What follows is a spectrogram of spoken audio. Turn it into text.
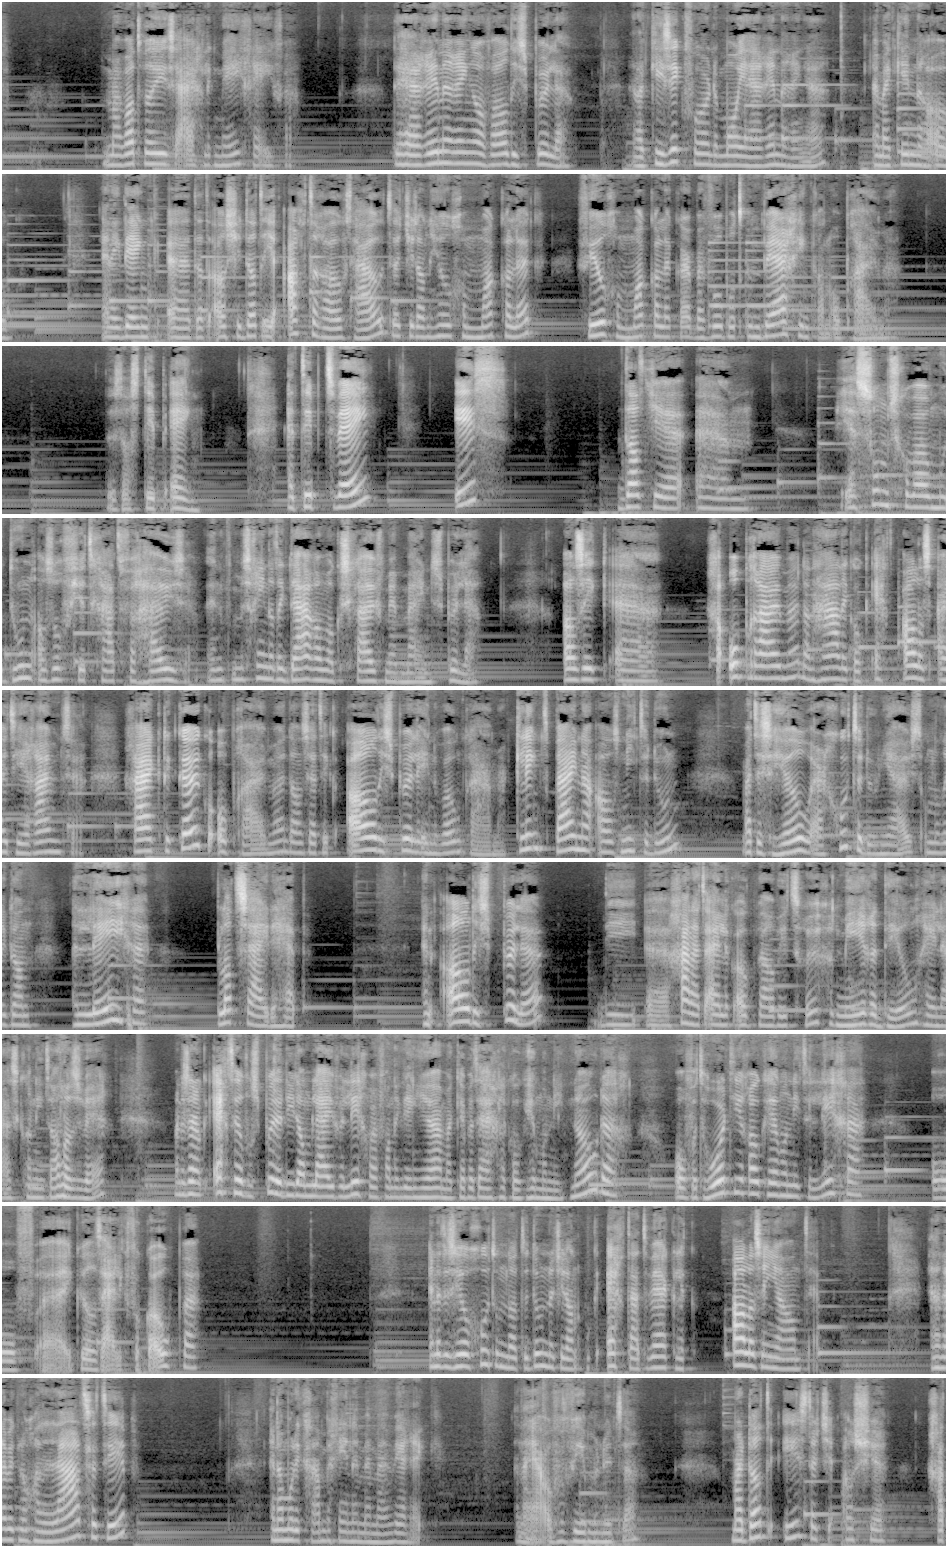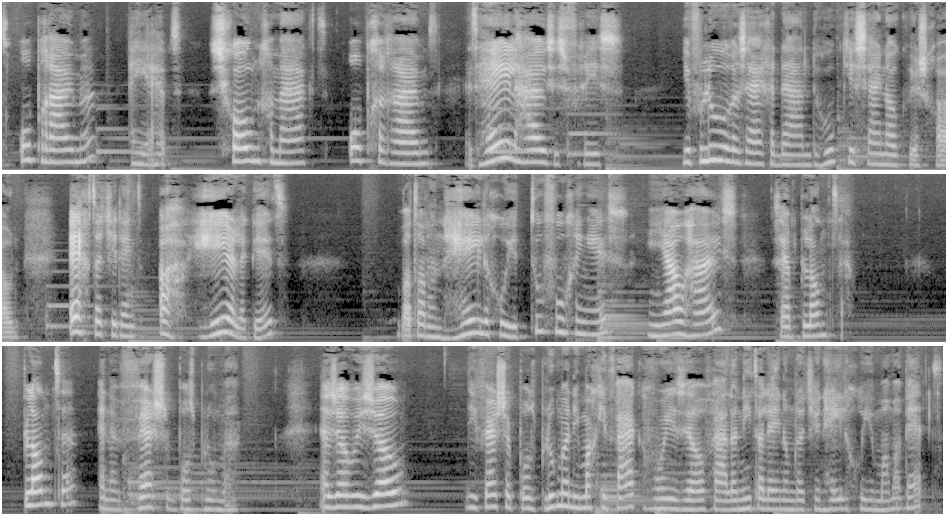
Maar wat wil je ze eigenlijk meegeven? De herinneringen of al die spullen. En dan kies ik voor de mooie herinneringen en mijn kinderen ook. En ik denk uh, dat als je dat in je achterhoofd houdt, dat je dan heel gemakkelijk, veel gemakkelijker bijvoorbeeld een berging kan opruimen. Dus dat is tip 1. En tip 2 is dat je um, ja, soms gewoon moet doen alsof je het gaat verhuizen. En misschien dat ik daarom ook schuif met mijn spullen. Als ik uh, ga opruimen, dan haal ik ook echt alles uit die ruimte. Ga ik de keuken opruimen, dan zet ik al die spullen in de woonkamer. Klinkt bijna als niet te doen, maar het is heel erg goed te doen juist, omdat ik dan een lege bladzijde heb. En al die spullen, die uh, gaan uiteindelijk ook wel weer terug. Het merendeel. Helaas kan niet alles weg. Maar er zijn ook echt heel veel spullen die dan blijven liggen. Waarvan ik denk, ja, maar ik heb het eigenlijk ook helemaal niet nodig. Of het hoort hier ook helemaal niet te liggen. Of uh, ik wil het eigenlijk verkopen. En het is heel goed om dat te doen. Dat je dan ook echt daadwerkelijk alles in je hand hebt. En dan heb ik nog een laatste tip. En dan moet ik gaan beginnen met mijn werk. En nou ja, over vier minuten. Maar dat is dat je als je gaat opruimen en je hebt schoongemaakt, opgeruimd, het hele huis is fris, je vloeren zijn gedaan, de hoekjes zijn ook weer schoon. Echt dat je denkt, ah heerlijk dit. Wat dan een hele goede toevoeging is in jouw huis, zijn planten. planten en een verse bos bloemen. En sowieso, die verse die mag je vaker voor jezelf halen. Niet alleen omdat je een hele goede mama bent,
